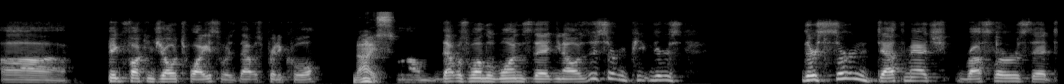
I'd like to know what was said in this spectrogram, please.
uh, Big Fucking Joe twice. Was that was pretty cool. Nice. Um, that was one of the ones that you know. There's certain people. There's there's certain deathmatch wrestlers that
